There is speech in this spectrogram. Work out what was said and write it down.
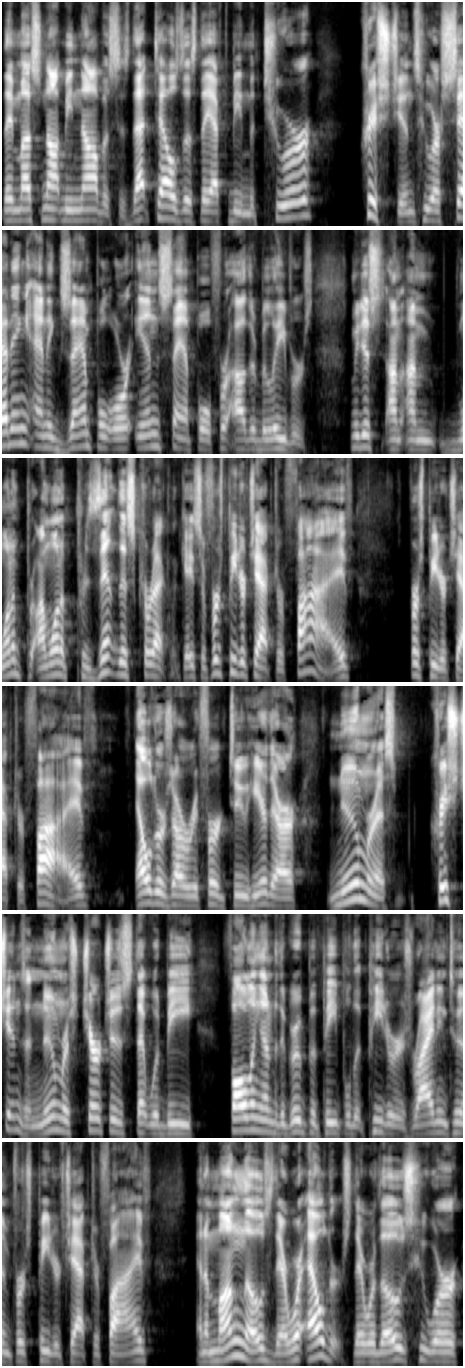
they must not be novices. That tells us they have to be mature Christians who are setting an example or in sample for other believers. Let me just, I'm, I'm want to, I want to present this correctly. Okay, so 1 Peter chapter 5, 1 Peter chapter 5, elders are referred to here. There are numerous Christians and numerous churches that would be falling under the group of people that Peter is writing to in 1 Peter chapter 5. And among those, there were elders. There were those who were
